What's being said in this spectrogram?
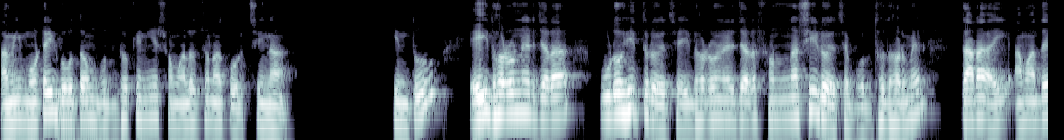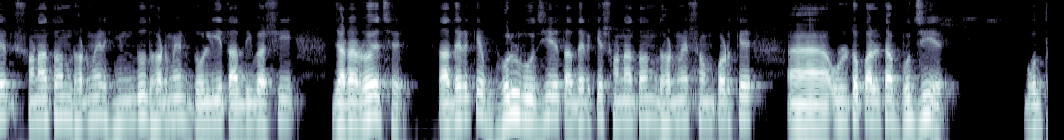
আমি মোটেই গৌতম বুদ্ধকে নিয়ে সমালোচনা করছি না। কিন্তু এই ধরনের যারা পুরোহিত রয়েছে, এই ধরনের যারা সন্ন্যাসী রয়েছে বৌদ্ধ ধর্মের, তারাই আমাদের সনাতন ধর্মের, হিন্দু ধর্মের দলিত, আদিবাসী যারা রয়েছে তাদেরকে ভুল বুঝিয়ে, তাদেরকে সনাতন ধর্মের সম্পর্কে উল্টোপাল্টা বুঝিয়ে বৌদ্ধ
